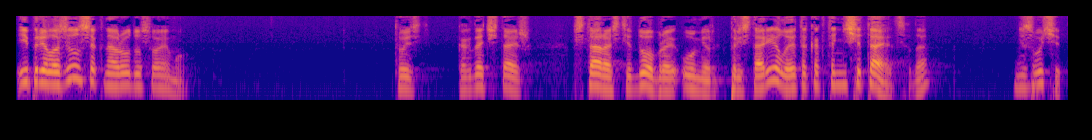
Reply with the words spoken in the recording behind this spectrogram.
И приложился к народу своему. То есть, когда читаешь в старости доброй умер престарелый, это как-то не читается, да? Не звучит.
